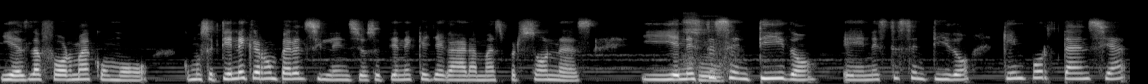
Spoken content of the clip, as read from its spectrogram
y, es la forma como, como se tiene que romper el silencio, se tiene que llegar a más personas. Y en sí. este sentido, en este sentido, qué importancia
